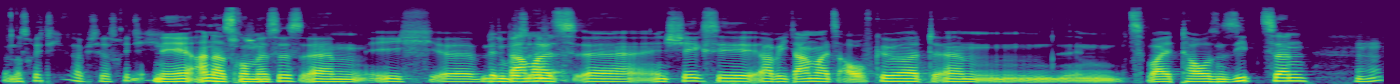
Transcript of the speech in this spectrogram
Wenn das richtig, habe ich das richtig? Nee, andersrum ist es. Ähm, ich äh, bin damals in, äh, in Stegsee, habe ich damals aufgehört, ähm, 2017 mhm.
